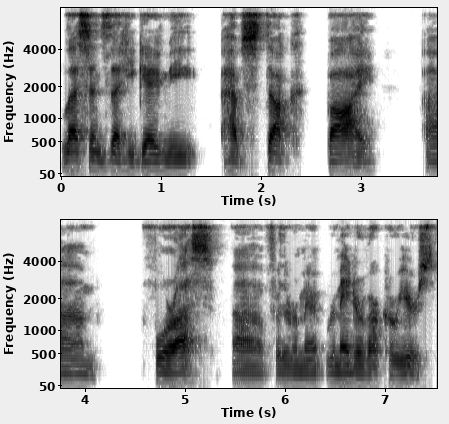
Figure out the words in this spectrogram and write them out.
lessons that he gave me have stuck by um, for us uh, for the rem- remainder of our careers.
